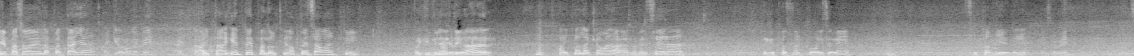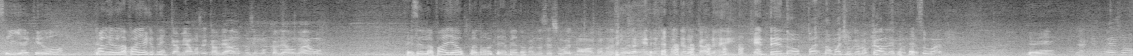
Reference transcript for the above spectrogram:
¿Qué pasó a ver la pantalla? Ahí quedó, jefe. Ahí está. Ahí está, gente, para los que no pensaban que Porque que me iba a quedar. Ahí está la cámara reversera. Este que pasa como ahí se ve. Se están viendo. Ahí se ven. Sí, ya quedó. ¿Cuál era la falla, jefe? Cambiamos el cableado, pusimos cableado nuevo. ¿Esa es la falla o para no tener menos? Cuando se sube, no, cuando se sube la gente te patea los cables ahí. Gente, no, pa- no machuquen los cables cuando se suban. ¿Qué? Ya quedó eso.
